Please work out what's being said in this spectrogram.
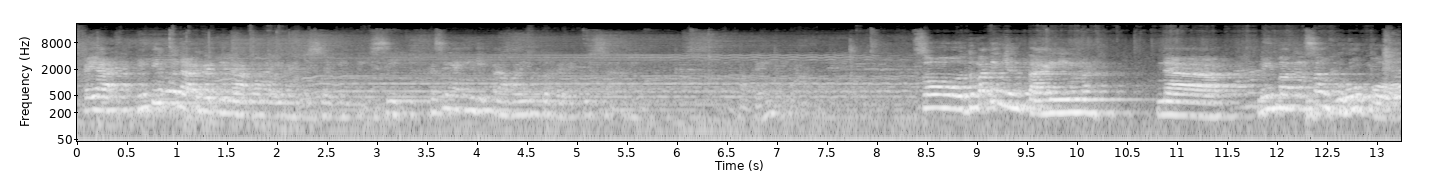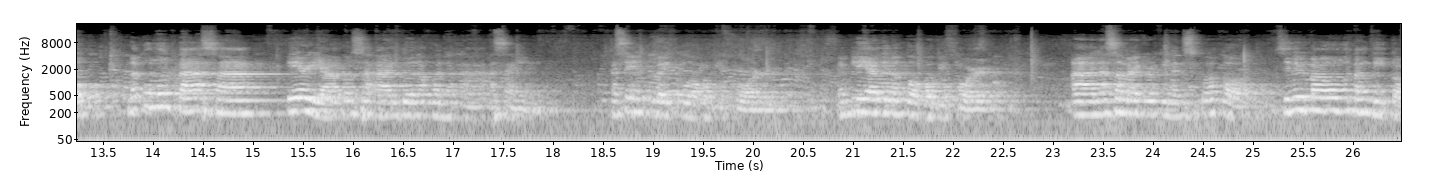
Kaya, hindi mo na agad nila ako na i-register in PC kasi nga hindi pa ako yung pag-recruit sa akin. Okay? So, dumating yung time na may mga isang grupo na pumunta sa area kung saan doon ako naka-assign. Kasi employed po ako before. Empleyado na po ako before. Ah, nasa microfinance po ako. Sino yung mangungutang dito?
